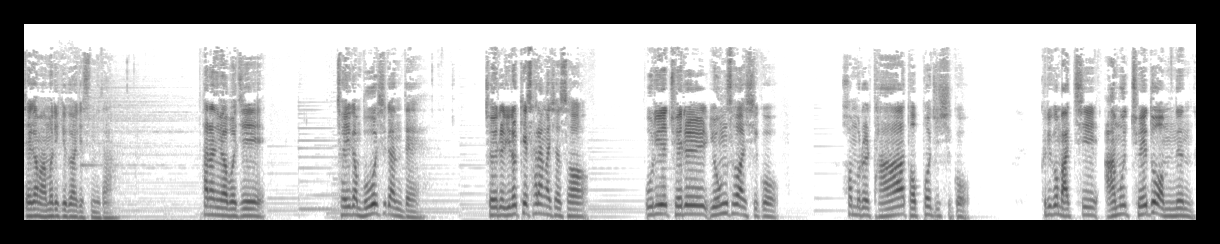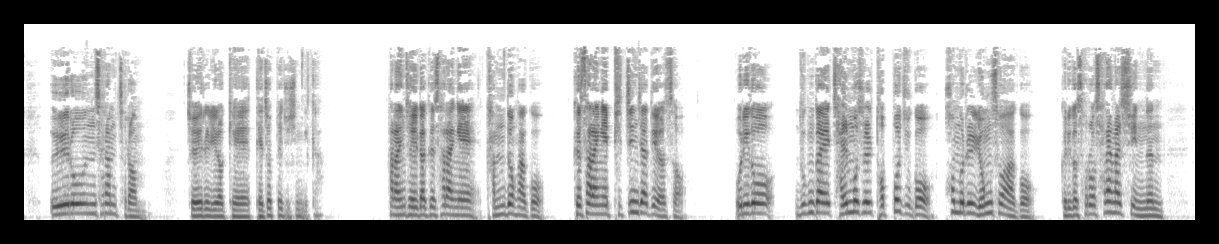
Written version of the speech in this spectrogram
제가 마무리 기도하겠습니다. 하나님 아버지, 저희가 무엇이 간데 저희를 이렇게 사랑하셔서 우리의 죄를 용서하시고 허물을 다 덮어주시고 그리고 마치 아무 죄도 없는 의로운 사람처럼 저희를 이렇게 대접해 주십니까? 하나님 저희가 그 사랑에 감동하고 그 사랑에 빚진 자 되어서 우리도 누군가의 잘못을 덮어주고 허물을 용서하고 그리고 서로 사랑할 수 있는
